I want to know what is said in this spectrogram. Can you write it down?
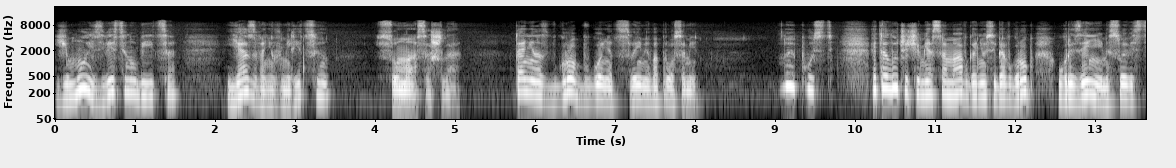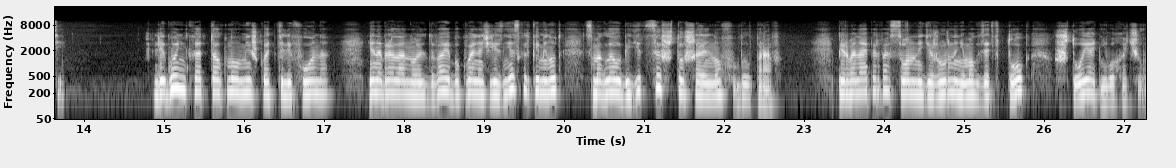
Ему известен убийца. Я звоню в милицию». «С ума сошла. Таня нас в гроб вгонят своими вопросами». Ну и пусть. Это лучше, чем я сама вгоню себя в гроб угрызениями совести. Легонько оттолкнув Мишку от телефона, я набрала 02 и буквально через несколько минут смогла убедиться, что Шальнов был прав. Первонаперво сонный дежурный не мог взять в толк, что я от него хочу.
